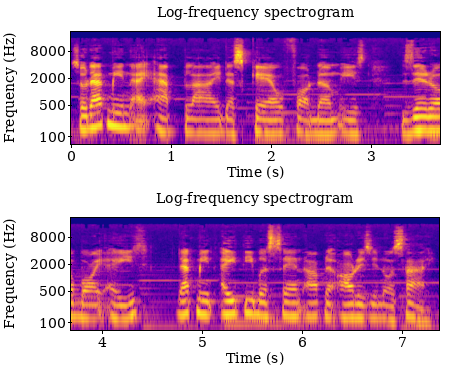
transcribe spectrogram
so that means I apply the scale for them is 0 0.8 that means 80% of the original size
